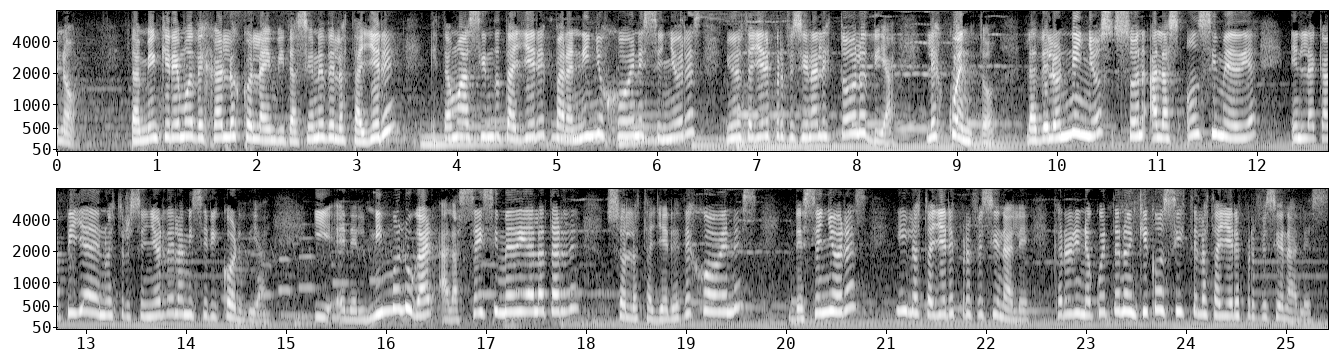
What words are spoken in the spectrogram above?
Bueno, también queremos dejarlos con las invitaciones de los talleres. Estamos haciendo talleres para niños, jóvenes, señoras y unos talleres profesionales todos los días. Les cuento, las de los niños son a las once y media en la capilla de Nuestro Señor de la Misericordia. Y en el mismo lugar, a las seis y media de la tarde, son los talleres de jóvenes, de señoras y los talleres profesionales. Carolina, cuéntanos en qué consisten los talleres profesionales.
